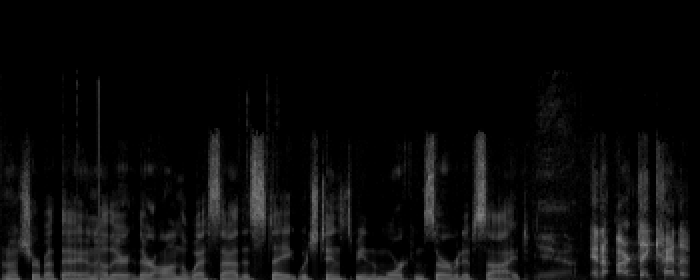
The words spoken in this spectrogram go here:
I'm not sure about that. I know they're they're on the west side of the state, which tends to be the more conservative side. Yeah. And aren't they kind of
